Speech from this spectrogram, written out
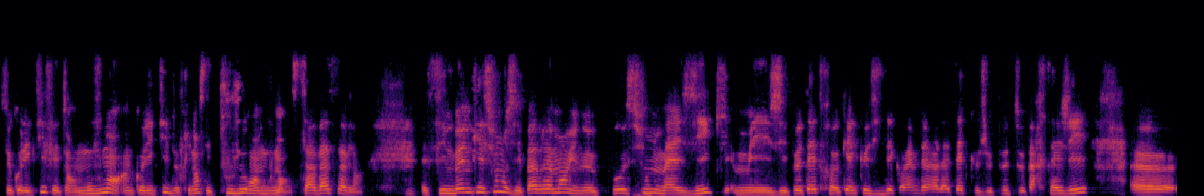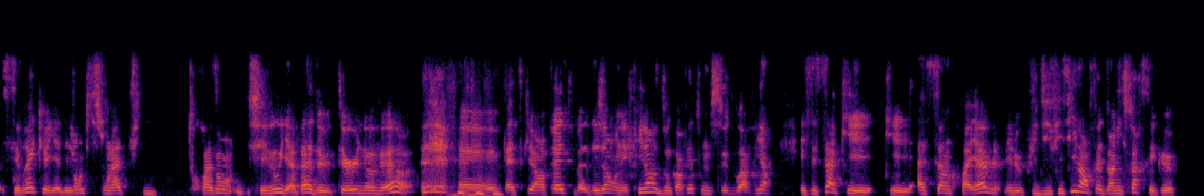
ce collectif est en mouvement. Un collectif de freelance est toujours en mouvement. Ça va, ça vient. C'est une bonne question. J'ai pas vraiment une potion magique, mais j'ai peut-être quelques idées quand même derrière la tête que je peux te partager. Euh, c'est vrai qu'il y a des gens qui sont là depuis trois ans. Chez nous, il n'y a pas de turnover euh, parce qu'en fait, bah, déjà, on est freelance, donc en fait, on ne se doit rien. Et c'est ça qui est, qui est assez incroyable. Et le plus difficile, en fait, dans l'histoire, c'est que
